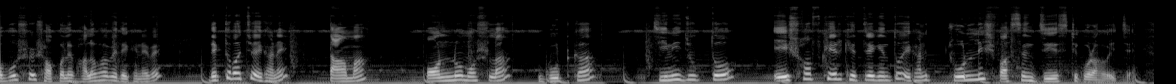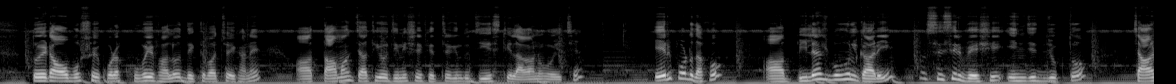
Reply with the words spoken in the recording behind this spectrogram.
অবশ্যই সকলে ভালোভাবে দেখে নেবে। দেখতে পাচ্ছ এখানে তামাক পণ্য মশলা গুটখা চিনিযুক্ত এসবের ক্ষেত্রে কিন্তু এখানে চল্লিশ পার্সেন্ট জিএসটি করা হয়েছে। তো এটা অবশ্যই করা খুবই ভালো। দেখতে পাচ্ছ এখানে তামাক জাতীয় জিনিসের ক্ষেত্রে কিন্তু জিএসটি লাগানো হয়েছে। এরপর দেখো বিলাসবহুল গাড়ি, সিসির বেশি, ইঞ্জিনযুক্ত চার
